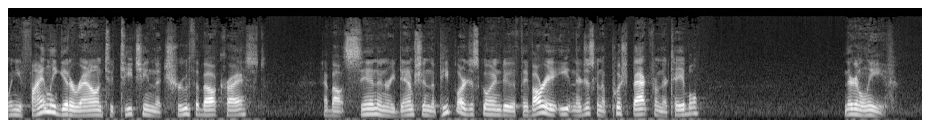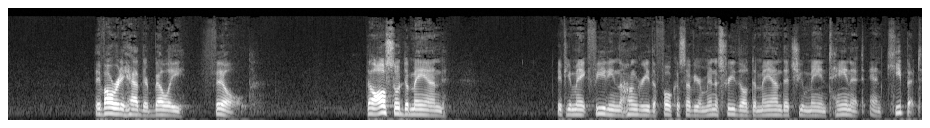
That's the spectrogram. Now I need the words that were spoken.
When you finally get around to teaching the truth about Christ, about sin and redemption, the people are just going to, if they've already eaten, they're just going to push back from their table. They're going to leave. They've already had their belly filled. They'll also demand, if you make feeding the hungry the focus of your ministry, they'll demand that you maintain it and keep it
